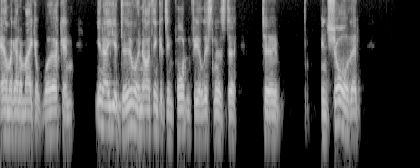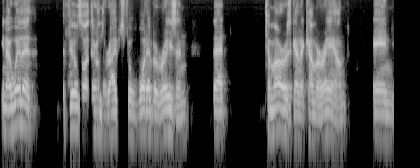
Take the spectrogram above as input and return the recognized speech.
how am I going to make it work? And, you know, you do. And I think it's important for your listeners to, to ensure that, you know, whether it feels like they're on the ropes for whatever reason, that tomorrow is going to come around. And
